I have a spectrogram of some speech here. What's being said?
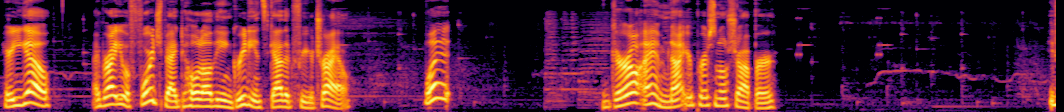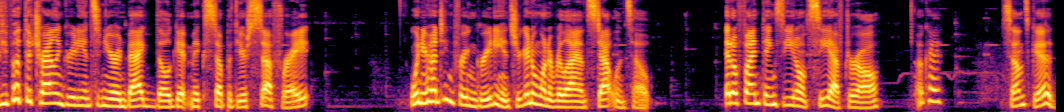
Here you go. I brought you a forage bag to hold all the ingredients gathered for your trial. What? Girl, I am not your personal shopper. If you put the trial ingredients in your own bag, they'll get mixed up with your stuff, right? When you're hunting for ingredients, you're going to want to rely on Stoutland's help. It'll find things that you don't see after all. Okay. Sounds good.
